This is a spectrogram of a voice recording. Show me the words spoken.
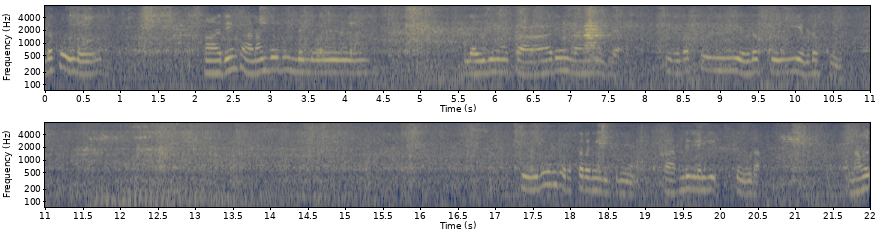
ഇവിടെ പോയില്ലേ? ആരെയും കാണാൻ പോലും ഇല്ലല്ലോ. ലൈവിനകത്ത് ആരെയും കാണാനില്ല എവിടെ പോയി? എവിടെ പോയി? എവിടെ പോയി? ചൂട് കൊണ്ട് പുറത്തിറങ്ങിയിരിക്കുന്നതാണ് കറണ്ടില്ലെങ്കിൽ ചൂടാണ് നമ്മൾ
